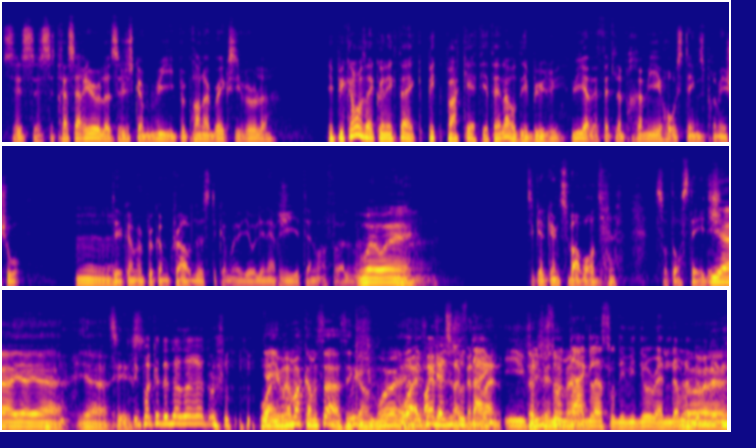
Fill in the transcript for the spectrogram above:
C'est- très sérieux, là. C'est juste comme lui, il peut prendre un break s'il veut, là. Et puis, comment vous avez connecté avec Pickpocket? Il était là au début, lui. Lui, il avait fait le premier hosting du premier show. Hmm. C'était comme un peu comme crowd, là. C'était comme, yo, l'énergie est tellement folle, man. Ouais, ouais. Euh, C'est quelqu'un que tu vas avoir de- sur ton stage. Yeah, yeah, yeah. yeah. C'est- Pickpocket de Nazareth. Yeah, il est vraiment comme ça. C'est Oui. comme, ouais. Ouais, Des fois, il fait juste au tag. Il fait juste au tag, là, sur des vidéos random. là. Ouais.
